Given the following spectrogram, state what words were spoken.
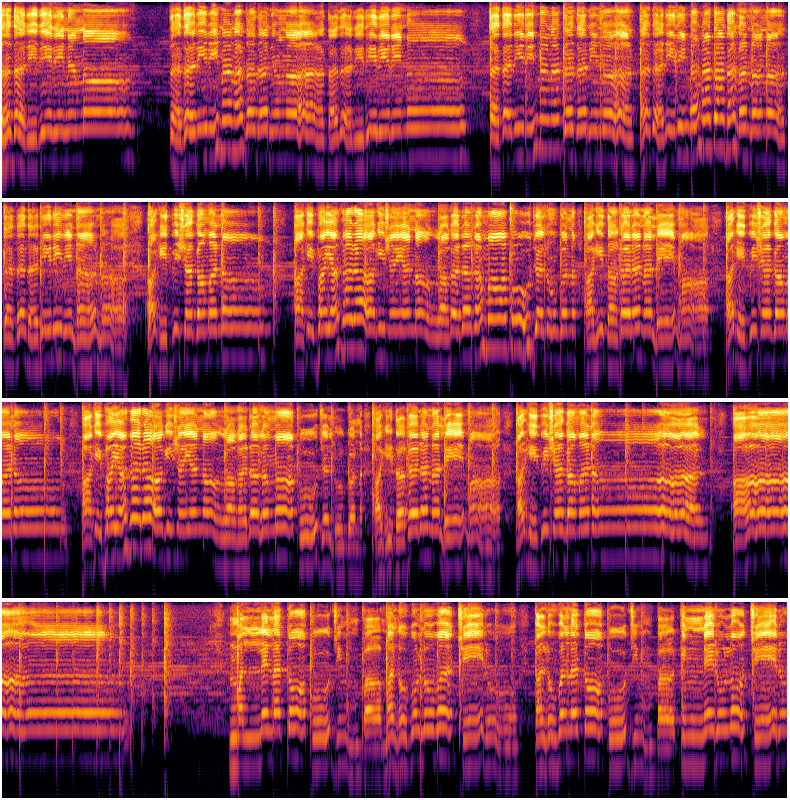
ತದರಿರಿನ ತದರಿರಿನ ದದನ ತದರಿರಿರಿನ ತದರಿರಿನ ತದರಿನ ತದರಿರಿನ ತದನ ತದರಿರಿರಿನ ಅಹಿ ದ್ವಿಷ ಗಮನ ಅಹಿ ಭಯಹರ ಅಹಿ ಶಯನ ಅಹರ ಗಮಾಪು న తదరి రి నన తదన నన తదరి అహి ద్విష అహి భయహర అహి శయన పూజలు అహి ఆ మల్లెలతో పూజింప మనుగులు వచ్చేరు. కలువలతో పూజింప కిన్నెరులో చేరు.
